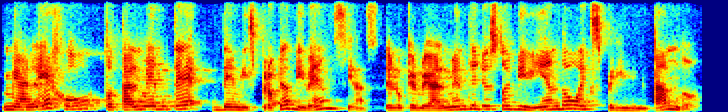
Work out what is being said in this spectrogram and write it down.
me alejo totalmente de mis propias vivencias, de lo que realmente yo estoy viviendo o experimentando.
